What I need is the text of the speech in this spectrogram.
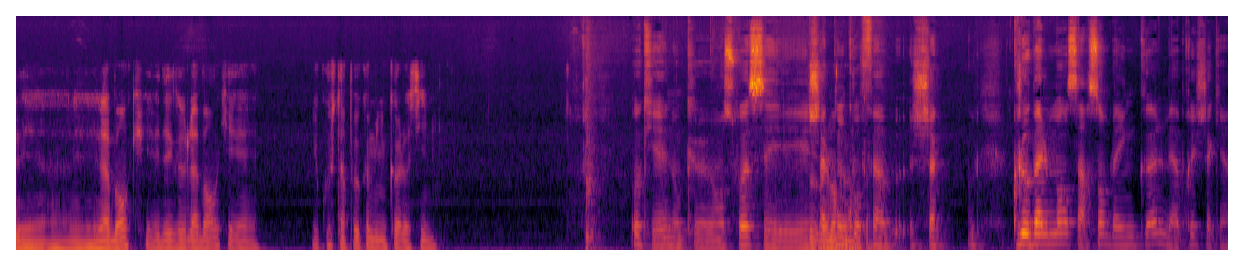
euh, la banque. Il y avait des exos de la banque et. Du coup, c'était un peu comme une colle aussi. Ok, donc euh, en soi, c'est chaque concours fait un... chaque globalement, ça ressemble à une colle, mais après, chacun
